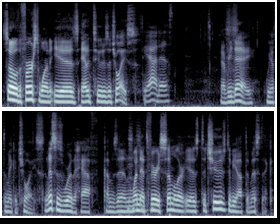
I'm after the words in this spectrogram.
So the first one is attitude is a choice. Yeah, it is. Every day we have to make a choice, and this is where the half comes in. One that's very similar is to choose to be optimistic.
